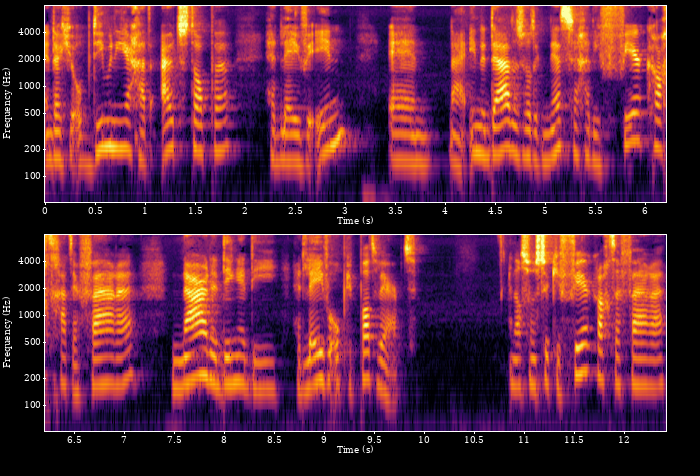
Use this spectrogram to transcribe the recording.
En dat je op die manier gaat uitstappen het leven in. En nou, inderdaad, dus wat ik net zeg, die veerkracht gaat ervaren naar de dingen die het leven op je pad werpt. En als we een stukje veerkracht ervaren,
